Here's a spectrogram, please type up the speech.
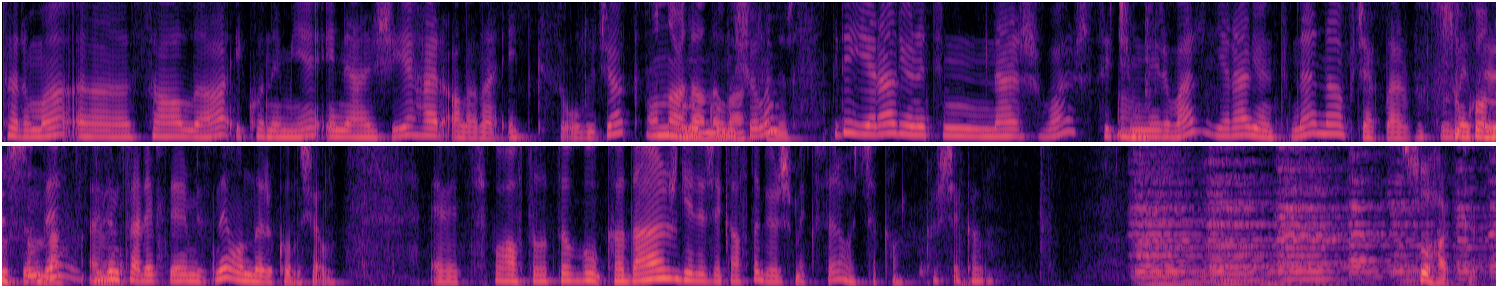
tarıma, e, sağlığa, ekonomiye, enerjiye her alana etkisi olacak. Onlardan Onu da konuşalım. bahsederiz. Bir de yerel yönetimler var, seçimleri Hı. var. Yerel yönetimler ne yapacaklar bu su, su meselesinde? Konusunda, evet. Bizim taleplerimiz ne onları konuşalım. Evet bu haftalıkta bu kadar. Gelecek hafta görüşmek üzere. Hoşçakalın. Hoşçakalın. Su hakkı.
